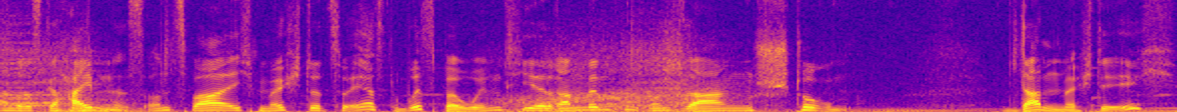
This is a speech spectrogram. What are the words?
anderes Geheimnis. Und zwar, ich möchte zuerst Whisperwind hier dran binden und sagen Sturm. Dann möchte ich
